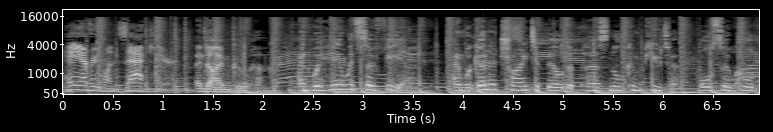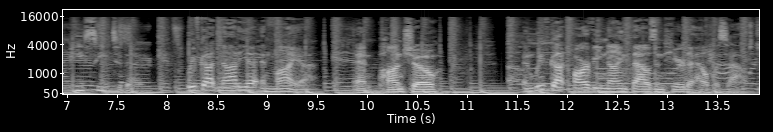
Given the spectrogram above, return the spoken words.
Hey everyone, Zack here. And I'm Guha. And we're here with Sofia. And we're gonna try to build a personal computer, also called PC today. We've got Nadia and Maya. And Pancho. And we've got RV9000 here to help us out.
